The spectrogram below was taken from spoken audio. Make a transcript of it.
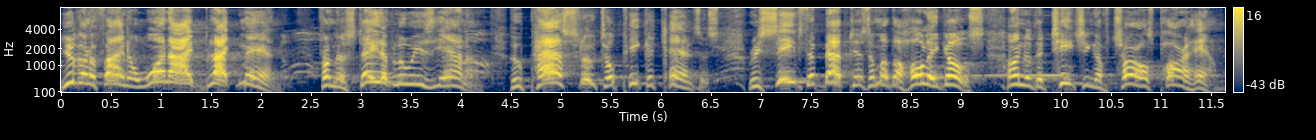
You're going to find a one eyed black man from the state of Louisiana who passed through Topeka, Kansas, receives the baptism of the Holy Ghost under the teaching of Charles Parham.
